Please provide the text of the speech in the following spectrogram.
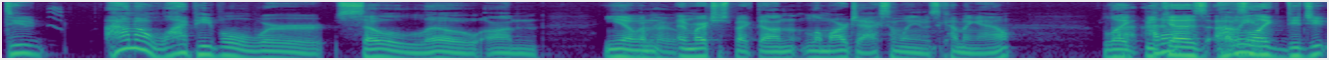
dude, I don't know why people were so low on, you know, in, in retrospect on Lamar Jackson when he was coming out, like I- I don't- because I, I was mean- like, did you?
